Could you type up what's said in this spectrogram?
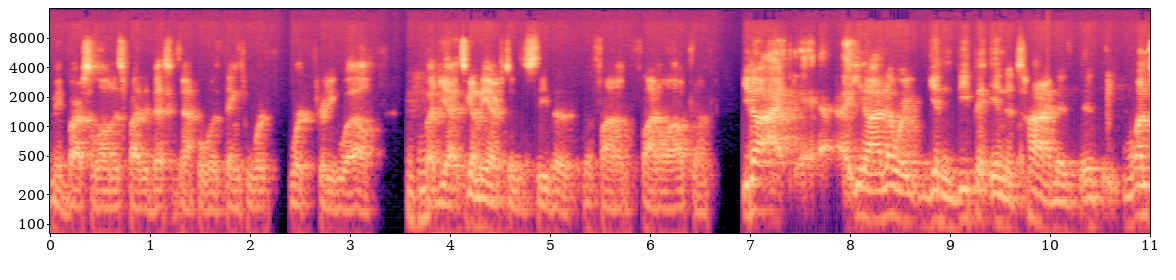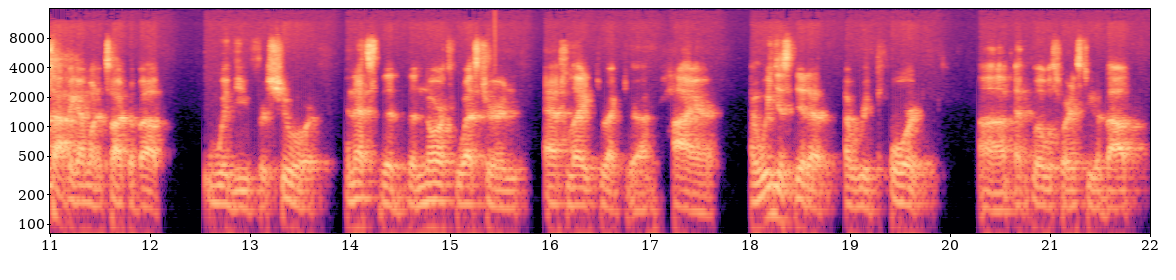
I mean, Barcelona is probably the best example where things work work pretty well. Mm-hmm. But yeah, it's going to be interesting to see the, the final final outcome. You know, I you know I know we're getting deep into time. There's, there's one topic I want to talk about with you for sure, and that's the the Northwestern athletic director hire. And we just did a, a report uh, at the Global Sport Institute about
